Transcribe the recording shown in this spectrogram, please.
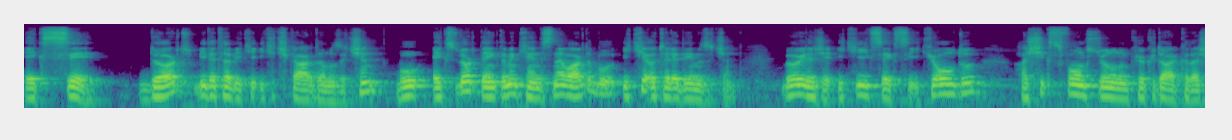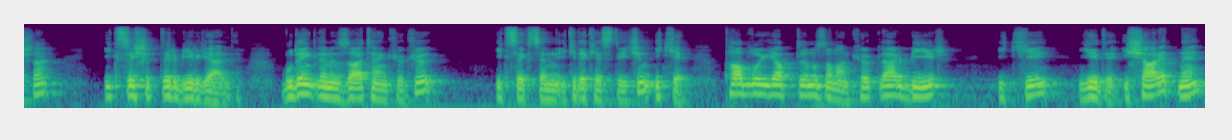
eksi 4 bir de tabii ki 2 çıkardığımız için bu eksi 4 denklemin kendisine vardı. Bu 2 ötelediğimiz için. Böylece 2x eksi 2 oldu. hx fonksiyonunun kökü de arkadaşlar x eşittir 1 geldi. Bu denklemin zaten kökü x eksenini 2'de kestiği için 2. Tabloyu yaptığımız zaman kökler 1, 2, 7. İşaret ne?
